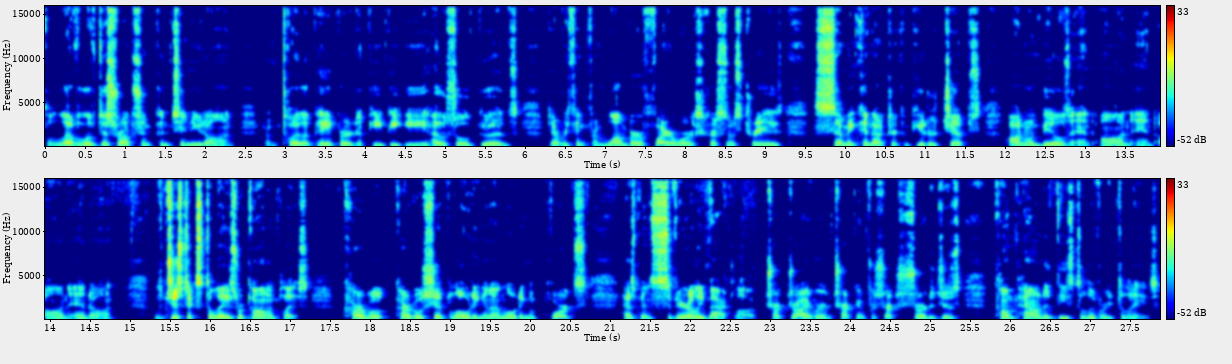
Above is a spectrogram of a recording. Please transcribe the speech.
The level of disruption continued on from toilet paper to PPE, household goods, to everything from lumber, fireworks, Christmas trees, semiconductor computer chips, automobiles, and on and on and on. Logistics delays were commonplace. Cargo, cargo ship loading and unloading of ports has been severely backlogged. Truck driver and truck infrastructure shortages compounded these delivery delays.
